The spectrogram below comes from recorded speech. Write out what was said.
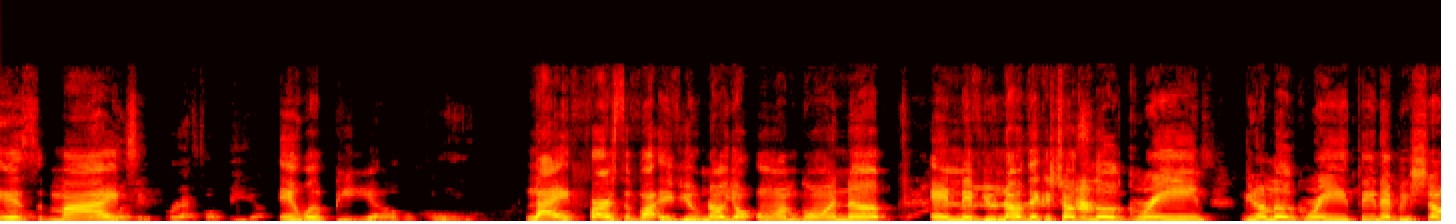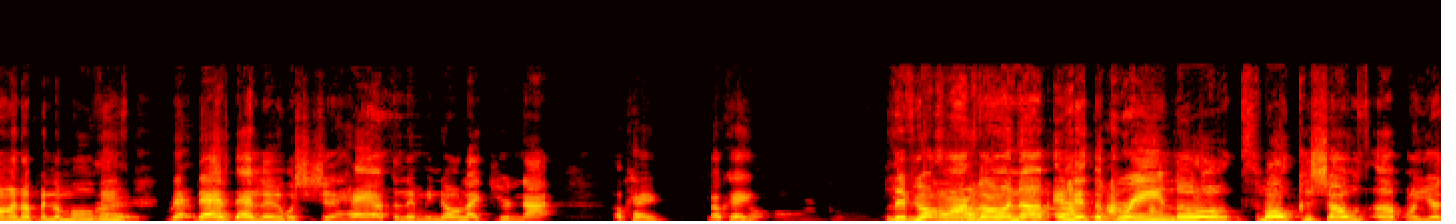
is oh. my. Now, was it breath or up? it would PO. Ooh. Like, first of all, if you know your arm going up, and if you know they can show the little green, you know, little green thing that be showing up in the movies, Right, that right. that's that literally what she should have to let me know, like you're not okay. Okay. your arm going If your arm going up and if the green little smoke shows up on your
